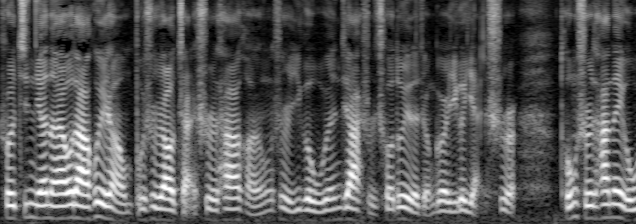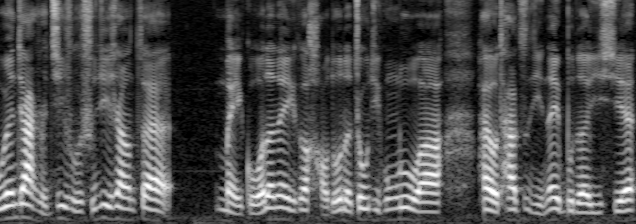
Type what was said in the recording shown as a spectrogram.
说今年的 I/O 大会上不是要展示它可能是一个无人驾驶车队的整个一个演示，同时它那个无人驾驶技术实际上在美国的那个好多的洲际公路啊，还有它自己内部的一些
